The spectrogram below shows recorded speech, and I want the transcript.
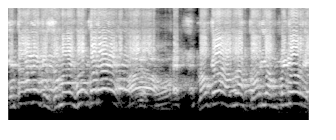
કે તારે કે જમાઈ શું કરે? નો કે હમણાં ધોરિયામાં પીડ્યો રે.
